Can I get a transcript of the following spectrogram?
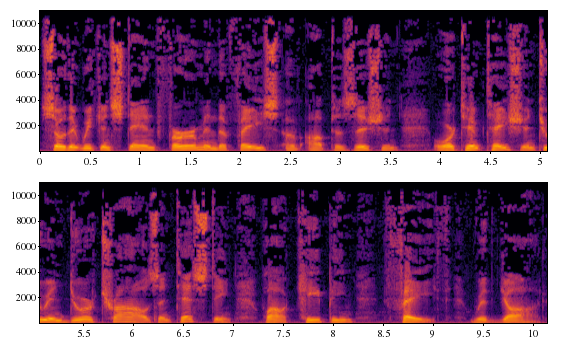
so that we can stand firm in the face of opposition or temptation to endure trials and testing while keeping faith with God.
